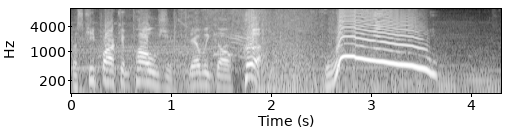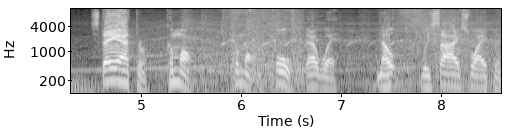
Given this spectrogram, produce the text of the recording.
Let's keep our composure. There we go. Huh. Woo! Stay after him. Come on. Come on. Oh, that way. Nope. We side swiping.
